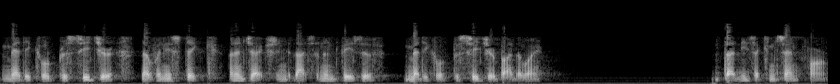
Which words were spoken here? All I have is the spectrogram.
medical procedure. Now, when you stick an injection, that's an invasive medical procedure, by the way. That needs a consent form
